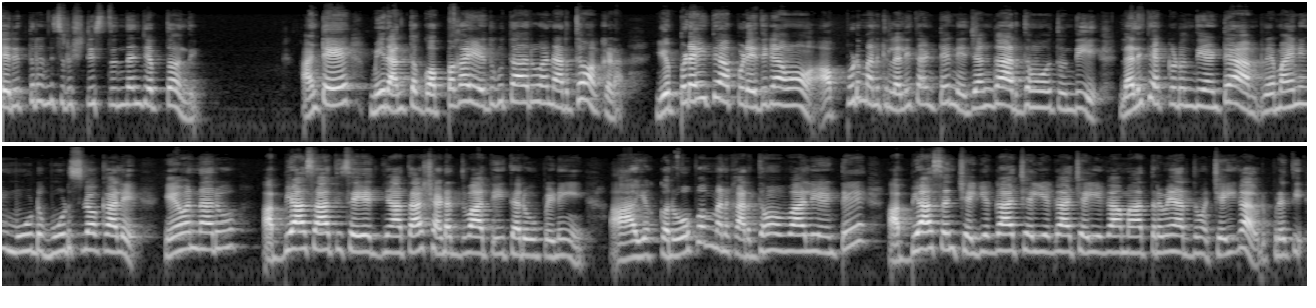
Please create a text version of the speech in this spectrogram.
చరిత్రని సృష్టిస్తుందని చెప్తోంది. అంటే మీరు అంత గొప్పగా ఎదుగుతారు అని అర్థం అక్కడ. ఎప్పుడైతే అప్పుడు ఎదిగామో అప్పుడు మనకి లలిత అంటే నిజంగా అర్థమవుతుంది. లలిత ఎక్కడుంది అంటే ఆ రిమైనింగ్ మూడు మూడు శ్లోకాలే. ఏమన్నారు? అభ్యాసాతిశయజ్ఞాత షడద్వాతీత రూపిణి ఆ యొక్క రూపం మనకు అర్థం అవ్వాలి అంటే అభ్యాసం చెయ్యగా చెయ్యగా చెయ్యగా మాత్రమే అర్థం చెయ్యగా. ప్రతి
